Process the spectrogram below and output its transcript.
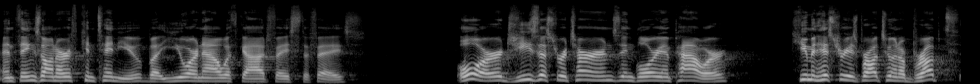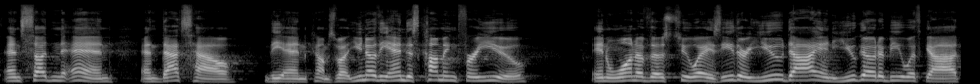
and things on earth continue, but you are now with God face to face, or Jesus returns in glory and power. Human history is brought to an abrupt and sudden end, and that's how the end comes. But you know the end is coming for you in one of those two ways. Either you die and you go to be with God,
